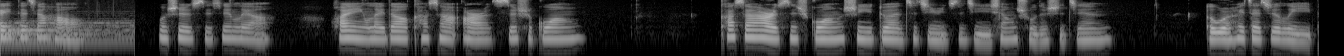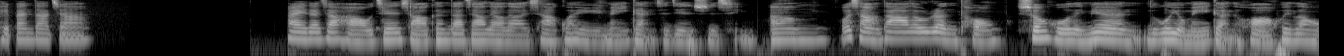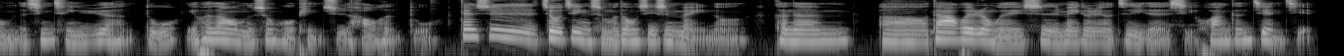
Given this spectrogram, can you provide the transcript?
嗨，大家好，我是 Cecilia，欢迎来到卡萨尔四时光。卡萨尔四时光是一段自己与自己相处的时间，偶尔会在这里陪伴大家。嗨，大家好！我今天想要跟大家聊聊一下关于美感这件事情。嗯，我想大家都认同，生活里面如果有美感的话，会让我们的心情愉悦很多，也会让我们生活品质好很多。但是，究竟什么东西是美呢？可能呃，大家会认为是每个人有自己的喜欢跟见解。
